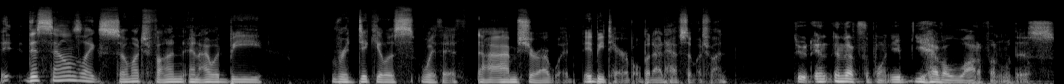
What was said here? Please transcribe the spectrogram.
It, this sounds like so much fun, and I would be ridiculous with it. I'm sure I would. It'd be terrible, but I'd have so much fun. dude and, and that's the point you, you have a lot of fun with this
